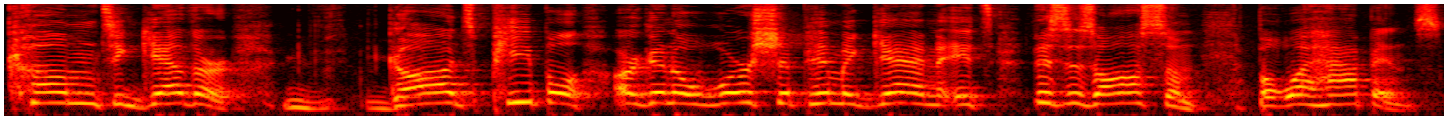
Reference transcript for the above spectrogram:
come together. God's people are going to worship him again. It's, this is awesome. But what happens?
